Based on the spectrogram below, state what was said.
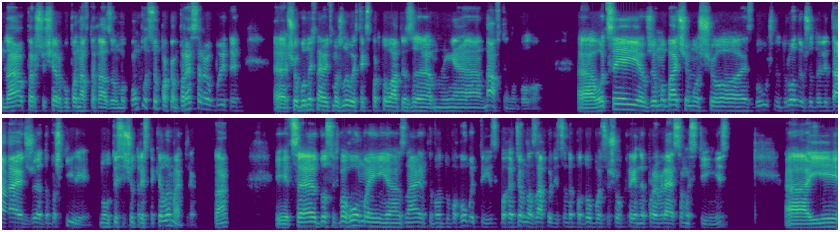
Да, першу чергу по нафтогазовому комплексу, по компресорах бити, е, щоб у них навіть можливість експортувати з е, нафти не було. Е, Оцей вже ми бачимо, що СБУшні дрони вже долітають вже до Башкірії, ну 1300 кілометрів. Так і це досить вагомий, е, знаєте, ваг- вагомий тиск. Багатьом на заході це не подобається, що Україна проявляє самостійність. І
